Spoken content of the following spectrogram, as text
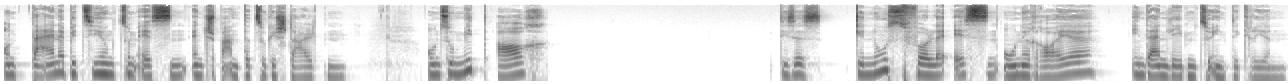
und deine Beziehung zum Essen entspannter zu gestalten und somit auch dieses genussvolle Essen ohne Reue in dein Leben zu integrieren.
